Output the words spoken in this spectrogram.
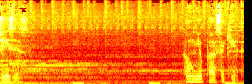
Jesus, whom you persecute.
